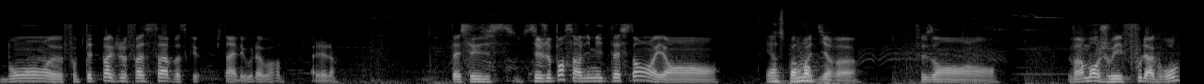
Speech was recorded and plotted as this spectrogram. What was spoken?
bon, euh, faut peut-être pas que je fasse ça parce que putain, elle est où la ward Elle est là. C'est, je pense, en limite testant et en, Et on spammant. va dire, euh, faisant vraiment jouer full aggro.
